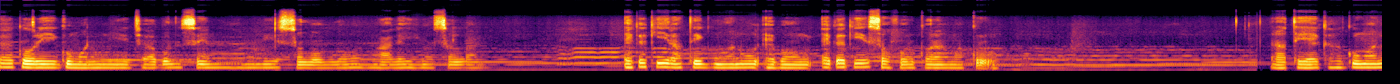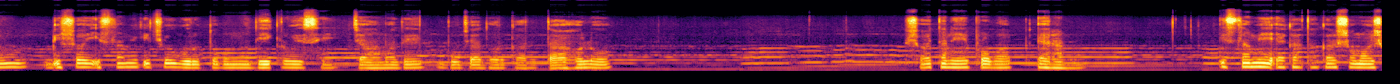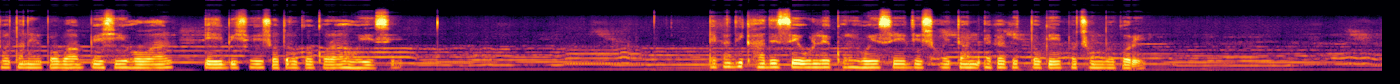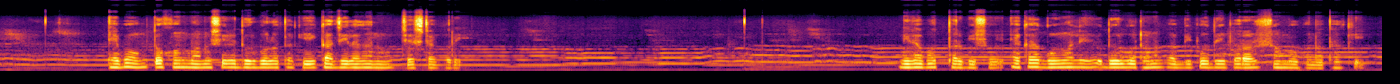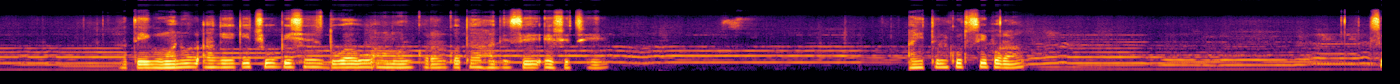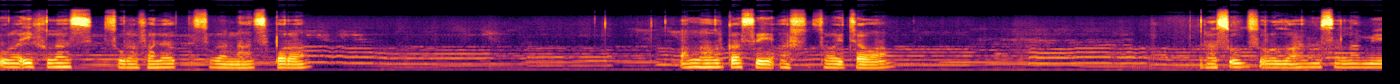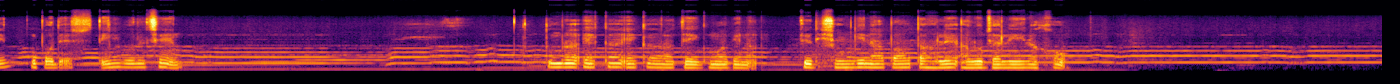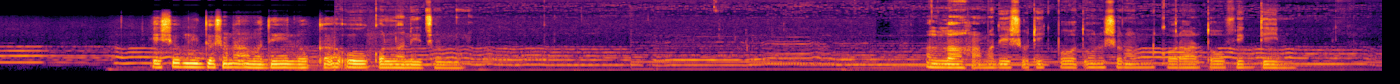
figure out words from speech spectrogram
একা করে ঘুমানো নিয়ে, যা বলেছেন নবী সাল্লাল্লাহু আলাইহি ওয়াসাল্লাম। একাকী রাতে ঘুমানো এবং একাকী সফর করা মাকরুহ রাতে একা ঘুমানোর বিষয়ে ইসলামে কিছু গুরুত্বপূর্ণ দিক রয়েছে যা আমাদের বোঝা দরকার। তা হলো, শয়তানের প্রভাব এড়ানো। ইসলামে একা থাকার সময় শয়তানের প্রভাব বেশি হওয়ার এই বিষয়ে সতর্ক করা হয়েছে। একাধিক হাদিসে উল্লেখ করা হয়েছে যে শয়তান একাকিত্বকে পছন্দ করে। এবং তখন মানুষের দুর্বলতাকে কাজে লাগানোর চেষ্টা করে। নিরাপত্তার বিষয়, একা ঘুমালে দুর্ঘটনা বা বিপদে পড়ার সম্ভাবনা থাকে। রাতে ঘুমানোর আগে কিছু বিশেষ দোয়া ও আমল করার কথা হাদিসে এসেছে। আইতুল কুরসি পড়া। সুরা ইখলাস, সুরা ফালাক, সূরা নাস পড়া। আল্লাহর কাছে আশ্রয় চাওয়া। রাসূল সাল্লামের উপদেশ তিনি বলেছেন তোমরা একা একা রাতে ঘুমাবে না। যদি সঙ্গী না পাও তাহলে আলো জ্বালিয়ে রাখো। এসব নির্দেশনা আমাদের রক্ষা ও কল্যাণের জন্য। আল্লাহ আমাদের সঠিক পথ অনুসরণ করার তৌফিক দিন।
